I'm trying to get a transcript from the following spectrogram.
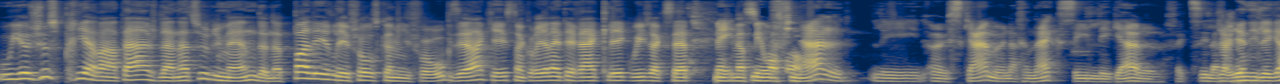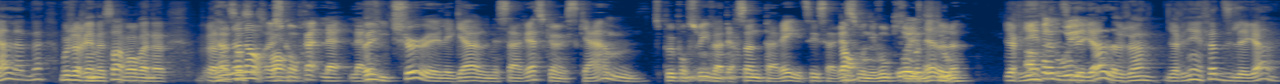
où il a juste pris avantage de la nature humaine, de ne pas lire les choses comme il faut, puis dire, OK, c'est un courriel interact, clique, oui, j'accepte. Mais, Merci, mais au final, les, un scam, un arnaque, c'est illégal. Fait que, tu sais, la- Il n'y a rien d'illégal là-dedans? Moi, j'aurais aimé ça avoir Non, Vanessa non, non, je comprends. La, la Oui. feature est légale, mais ça reste qu'un scam. Tu peux poursuivre la personne pareil, tu sais, ça reste Non. au niveau criminel. Il n'y a rien En fait, fait, oui. d'illégal, le jeune. Il n'y a rien fait d'illégal.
